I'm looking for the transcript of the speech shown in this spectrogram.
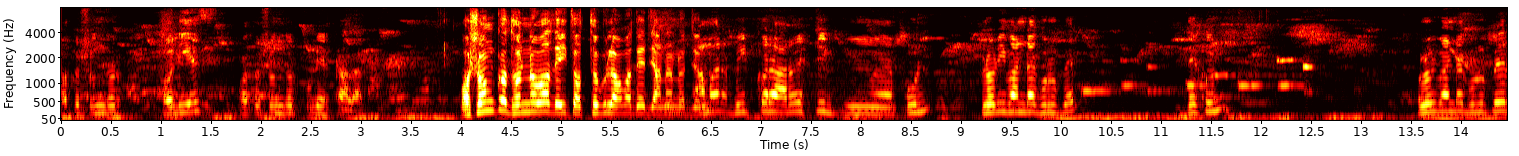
কত সুন্দর ফলিয়েস কত সুন্দর ফুলের কালার অসংখ্য ধন্যবাদ এই তথ্যগুলো আমাদের জানানোর জন্য। আমার বিট করা আরও একটি ফুল, ফ্লোরিবান্ডা গ্রুপের। দেখুন, ফ্লোরিবান্ডা গ্রুপের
